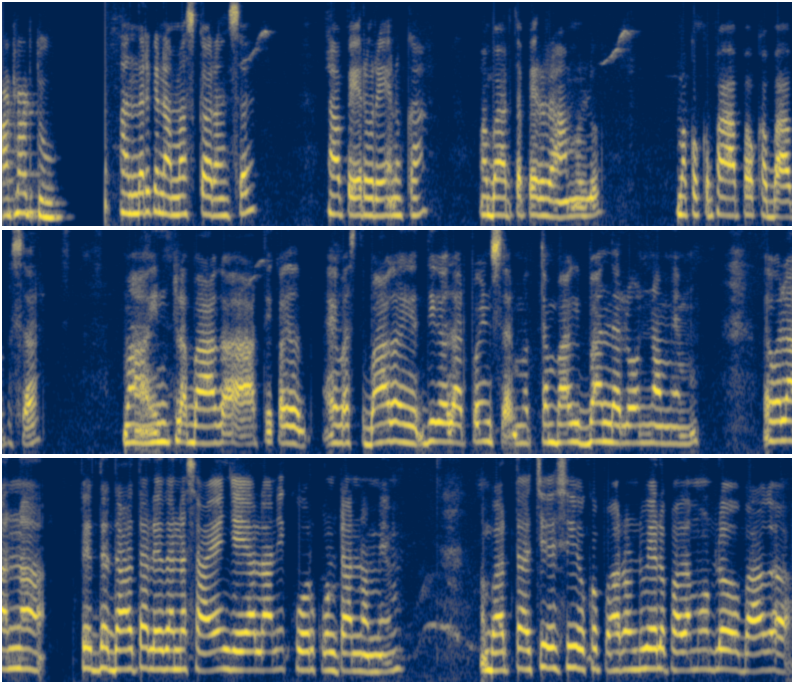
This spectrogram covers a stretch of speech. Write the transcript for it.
మాట్లాడుతూ అందరికీ నమస్కారం సార్. నా పేరు రేణుక. మా భర్త పేరు రాములు. మాకు ఒక పాప ఒక బాబు సార్. మా ఇంట్లో బాగా ఆర్థిక వ్యవస్థ బాగా దిగజారిపోయింది సార్. మొత్తం బాగా ఇబ్బందుల్లో ఉన్నాం మేము. ఎవరన్నా పెద్ద దాతలు ఏదైనా సాయం చేయాలని కోరుకుంటున్నాం మేము. భర్త వచ్చేసి ఒక ప- రెండు వేల పదమూడులో బాగా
